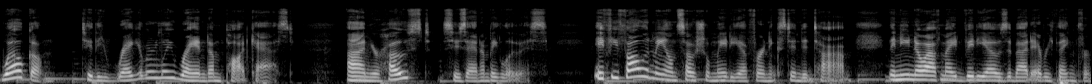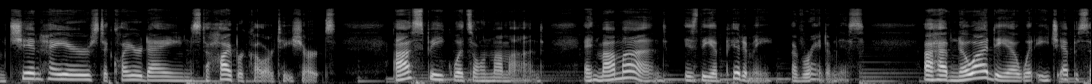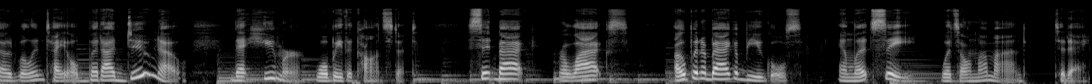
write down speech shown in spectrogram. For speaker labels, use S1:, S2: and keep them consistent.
S1: Welcome to the Regularly Random podcast. I'm your host, Susannah B. Lewis. If you followed me on social media for an extended time, then you know I've made videos about everything from chin hairs to Claire Danes to hypercolor t shirts. I speak what's on my mind, and my mind is the epitome of randomness. I have no idea what each episode will entail, but I do know that humor will be the constant. Sit back, relax, open a bag of bugles, and let's see what's on my mind today.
